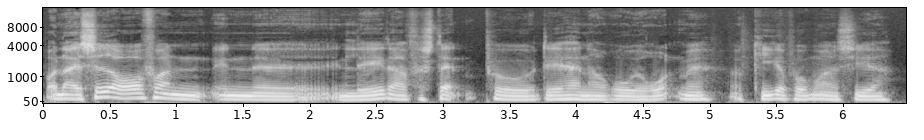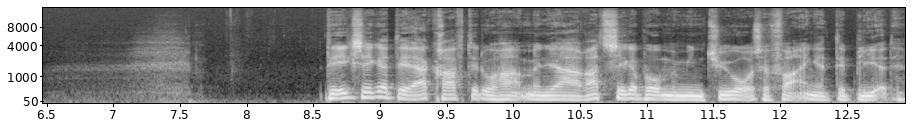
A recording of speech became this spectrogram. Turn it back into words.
Og når jeg sidder over for en, en, øh, en læge, der har forstand på det, han har rodet rundt med, og kigger på mig og siger, det er ikke sikkert, det er kraft, det du har, men jeg er ret sikker på med mine 20 års erfaring, at det bliver det.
